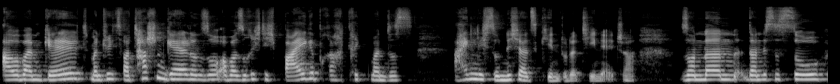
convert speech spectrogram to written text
Aber beim Geld, man kriegt zwar Taschengeld und so, aber so richtig beigebracht kriegt man das eigentlich so nicht als Kind oder Teenager, sondern dann ist es so,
